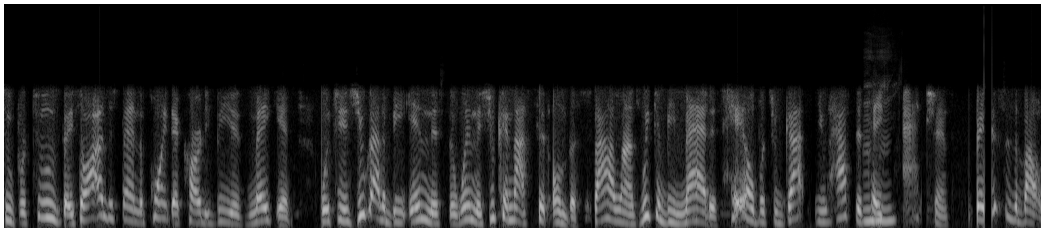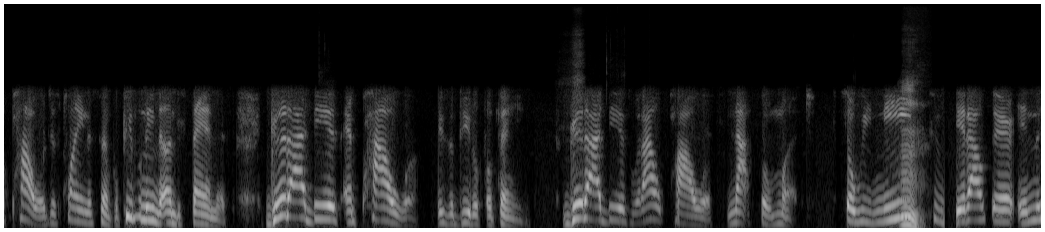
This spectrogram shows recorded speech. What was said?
Super Tuesday. So I understand the point that Cardi B is making, which is you got to be in this to win this. You cannot sit on the sidelines. We can be mad as hell, but you got you have to take mm-hmm. action. But this is about power, just plain and simple. People need to understand this. Good ideas and power is a beautiful thing. Good ideas without power, not so much. So we need Mm. to get out there in the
